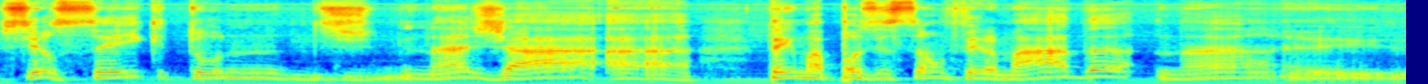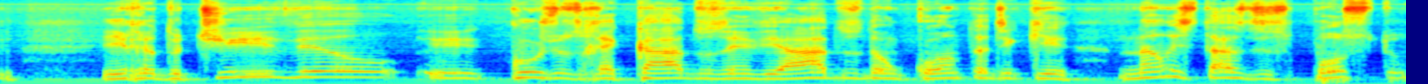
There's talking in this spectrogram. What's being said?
se eu sei que tu né, já uh, tem uma posição firmada, né, e, irredutível e cujos recados enviados dão conta de que não estás disposto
